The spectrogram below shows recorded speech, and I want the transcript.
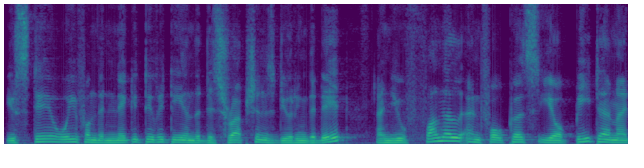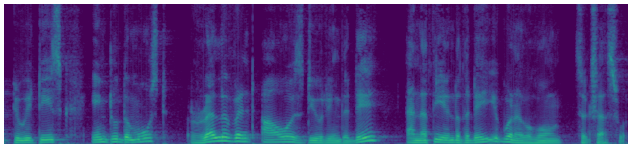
you stay away from the negativity and the disruptions during the day, and you funnel and focus your paytime activities into the most relevant hours during the day. And at the end of the day, you're going to go home successful.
